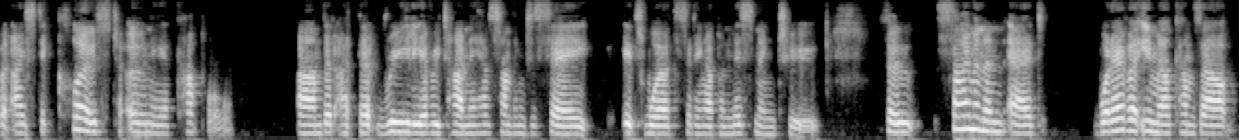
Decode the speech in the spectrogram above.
but I stick close to only a couple um, that I, that really every time they have something to say, it's worth sitting up and listening to. So Simon and Ed, whatever email comes out,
